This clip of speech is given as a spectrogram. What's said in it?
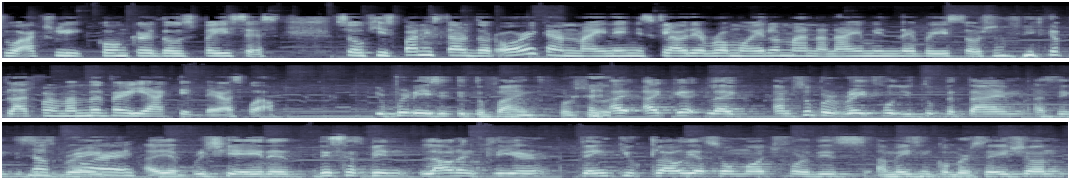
to actually conquer those spaces. So HispanicStar.org and my name is Claudia Romo Edelman and I am in every social media platform. I'm very active there as well. You're pretty easy to find for sure. I, I get like I'm super grateful you took the time. I think this of is great. Course. I appreciate it. This has been loud and clear. Thank you, Claudia, so much for this amazing conversation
